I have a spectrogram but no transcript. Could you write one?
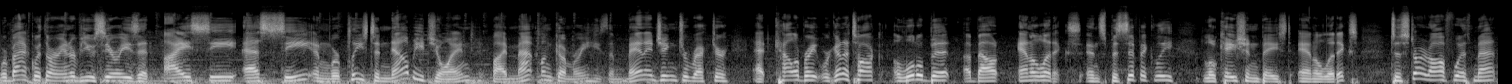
We're back with our interview series at ICSC, and we're pleased to now be joined by Matt Montgomery. He's the managing director at Kalibrate. We're going to talk a little bit about analytics and specifically location based analytics. To start off with, Matt,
